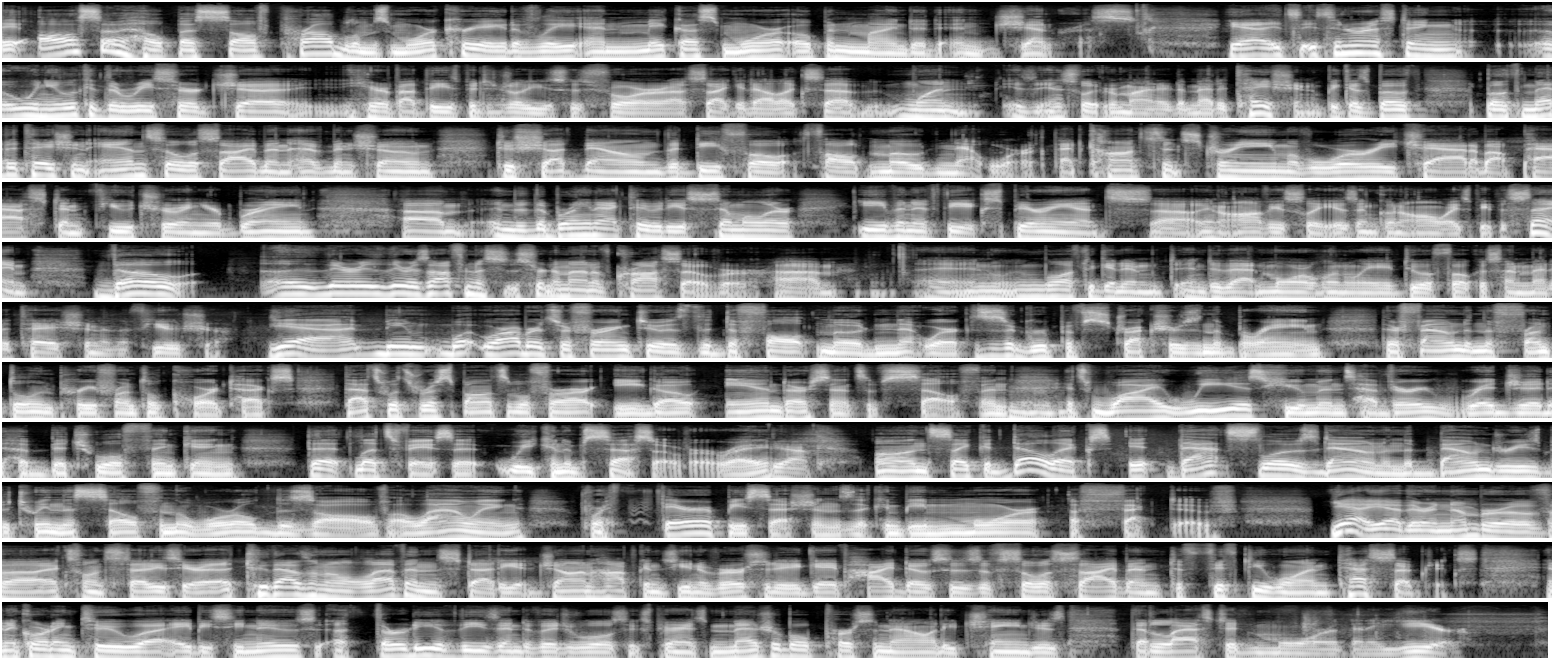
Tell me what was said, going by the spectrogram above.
They also help us solve problems more creatively and make us more open minded and generous. Yeah, it's, it's interesting uh, when you look at the research uh, here about these potential uses for uh, psychedelics. Uh, one is instantly reminded of meditation because both both meditation and psilocybin have been shown to shut down the default mode network, that constant stream of worry chat about past and future in your brain. Um, and the, the, brain activity is similar, even if the experience, uh, you know, obviously isn't going to always be the same. Though uh, there there is often a certain amount of crossover, um, and we'll have to get in, into that more when we do a focus on meditation in the future. Yeah, I mean, what Robert's referring to is the default mode network. This is a group of structures in the brain. They're found in the frontal and prefrontal cortex. That's what's responsible for our ego and our sense of self, and mm-hmm. it's why we as humans have very rigid, habitual thinking that, let's face it, we can obsess over. Right? Yeah. On psychedelics, it that slows down, and the boundaries between the self and the world dissolve, allowing for therapy sessions that can be more effective. Yeah, yeah, there are a number of uh, excellent studies here. A 2011 study at Johns Hopkins University gave high doses of psilocybin to 51 test subjects. And according to uh, ABC News, uh, 30 of these individuals experienced measurable personality changes that lasted more than a year.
